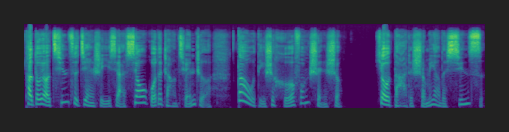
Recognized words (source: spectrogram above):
他都要亲自见识一下萧国的掌权者到底是何方神圣。又打着什么样的心思？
